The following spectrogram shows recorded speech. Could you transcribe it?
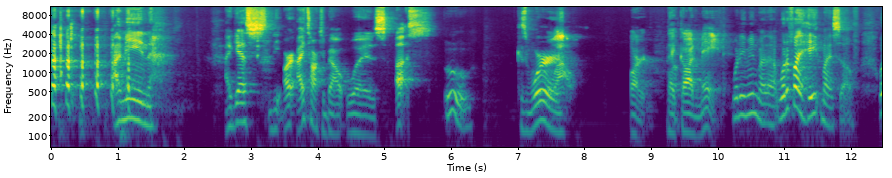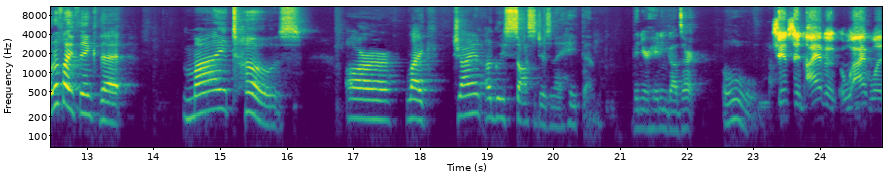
I mean, I guess the art I talked about was us, Ooh, because we're wow. art that God made. what do you mean by that? What if I hate myself? What if I think that my toes are like giant ugly sausages and I hate them? Then you're hating God's art. Oh, Samson, I have a. Oh, I have one.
